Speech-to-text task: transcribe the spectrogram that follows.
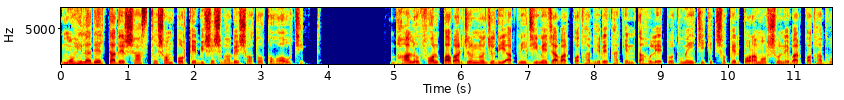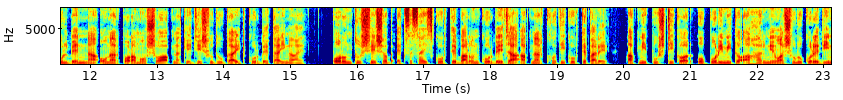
মহিলাদের তাদের স্বাস্থ্য সম্পর্কে বিশেষভাবে সতর্ক হওয়া উচিত। ভালো ফল পাবার জন্য যদি আপনি জিমে যাবার কথা ভেবে থাকেন, তাহলে প্রথমেই চিকিৎসকের পরামর্শ নেবার কথা ভুলবেন না। ওনার পরামর্শ আপনাকে যে শুধু গাইড করবে তাই নয়, পরন্তু সেসব এক্সারসাইজ করতে বারণ করবে যা আপনার ক্ষতি করতে পারে। আপনি পুষ্টিকর ও পরিমিত আহার নেওয়া শুরু করে দিন,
